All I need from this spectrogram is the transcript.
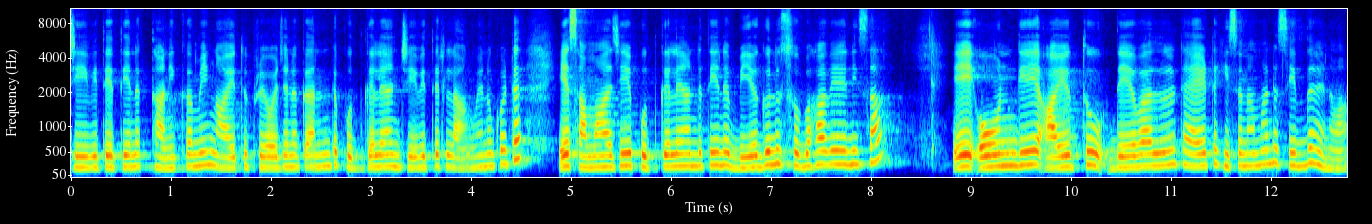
ජීවිතයේ තියෙන තනිකමින් ආයුතු ප්‍රයෝජන ගන්නට පුද්ගලයන් ජීවිතයට ලං වෙනකොට ඒ සමාජයේ පුද්ගලයන්ට තියෙන බියගලු ස්වභාවය නිසා ඒ ඔවුන්ගේ ආයුතු දේවල් වලට ඇයට හිස නමන්න සිද්ධ වෙනවා.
